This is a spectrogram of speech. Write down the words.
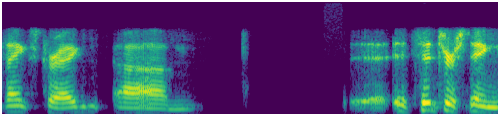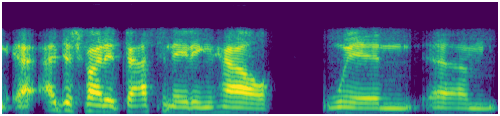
thanks, Craig. Um, it's interesting. I just find it fascinating how when um,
